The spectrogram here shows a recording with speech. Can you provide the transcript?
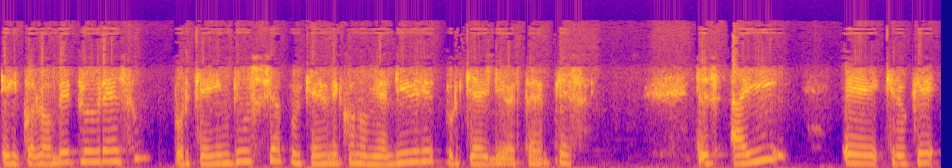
en Colombia hay progreso porque hay industria, porque hay una economía libre, porque hay libertad de empresa. Entonces ahí eh, creo que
